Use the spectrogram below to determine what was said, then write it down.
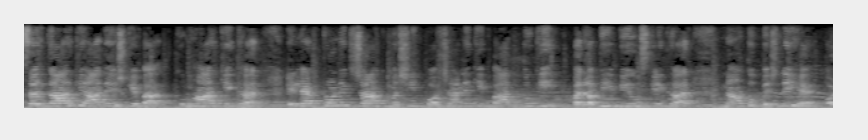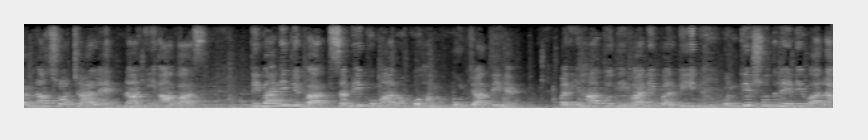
सरकार के आदेश के बाद कुम्हार के घर इलेक्ट्रॉनिक चाक मशीन पहुँचाने की बात तो की, पर अभी भी उसके घर ना तो बिजली है और न शौचालय, न ही आवास। दिवाली के बाद सभी कुमारों को हम भूल जाते हैं। पर यहाँ तो दिवाली पर भी उनके शुद्ध लेने वाला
